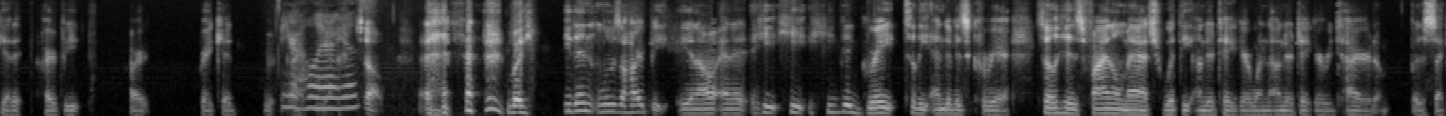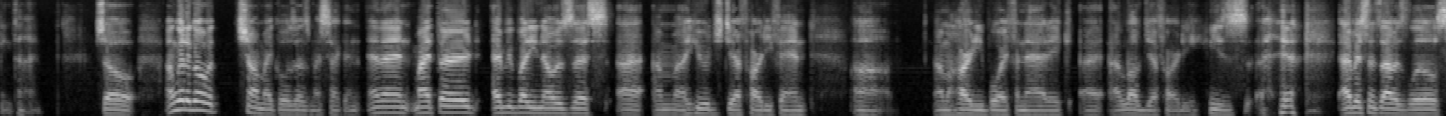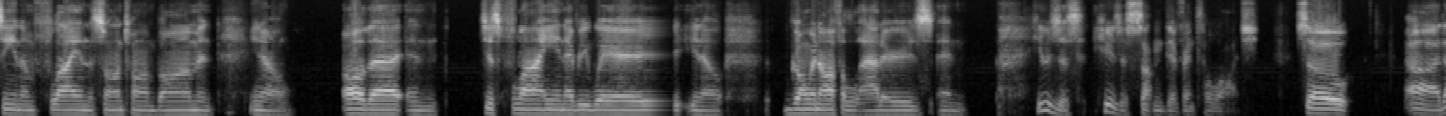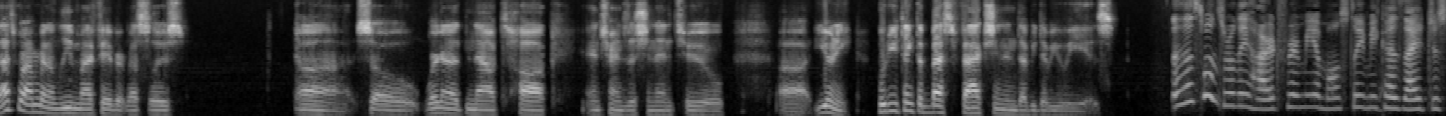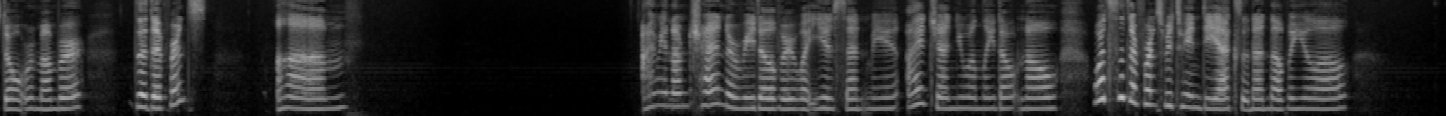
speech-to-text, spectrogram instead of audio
Get it? Heartbeat, heart, break kid. You're hilarious. So, but he didn't lose a heartbeat, you know, and it, he he he did great till the end of his career, till his final match with the Undertaker when the Undertaker retired him for the second time. So I'm gonna go with Shawn Michaels as my second, and then my third. Everybody knows this. Uh, I'm a huge Jeff Hardy fan. Um, I'm a Hardy boy fanatic. I, I love Jeff Hardy. He's ever since I was little, seeing him fly in the Swanton bomb and you know all that, and just flying everywhere, you know, going off of ladders, and he was just he was just something different to watch. So uh, that's where I'm going to leave my favorite wrestlers. Uh, so we're going to now talk and transition into uh, Uni. Who do you think the best faction in WWE is? This one's really hard for me, mostly because I just don't remember the difference. Um, I mean, I'm trying to read over what you sent me. I genuinely don't know. What's the difference between DX and NWO?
